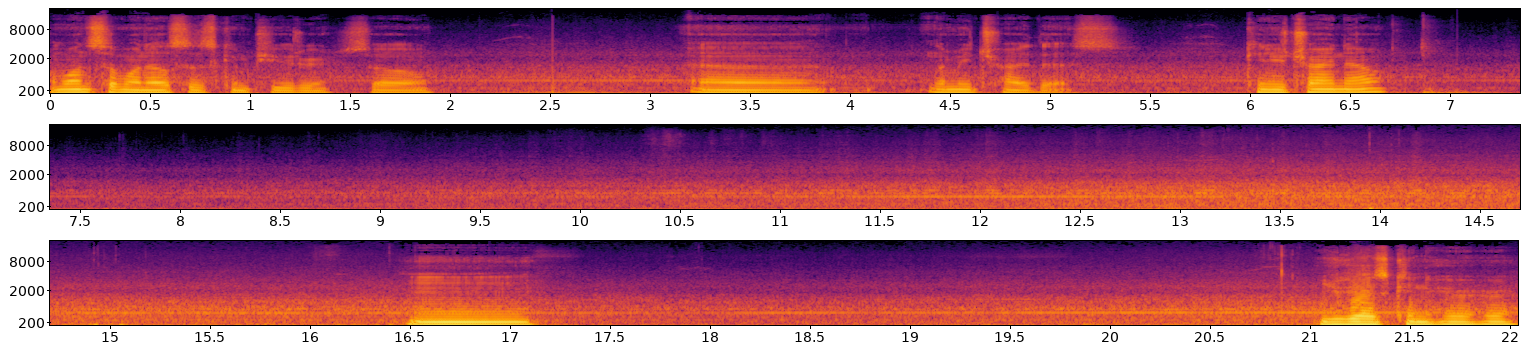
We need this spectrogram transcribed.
I'm on someone else's computer, so uh, let me try this. Can you try now? Hmm. You guys can hear her?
